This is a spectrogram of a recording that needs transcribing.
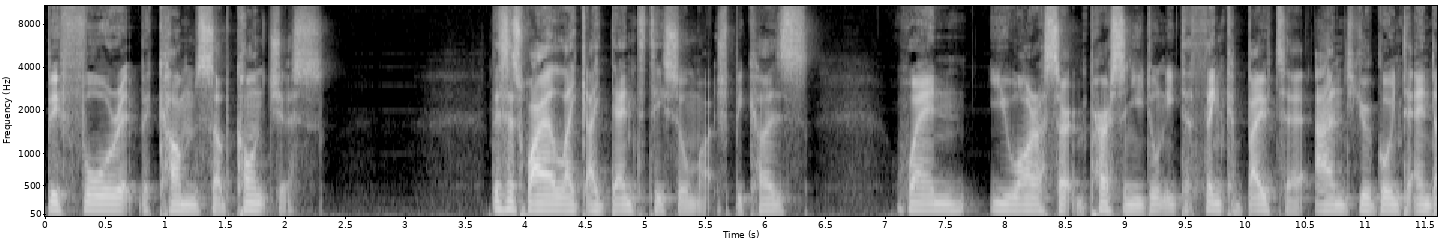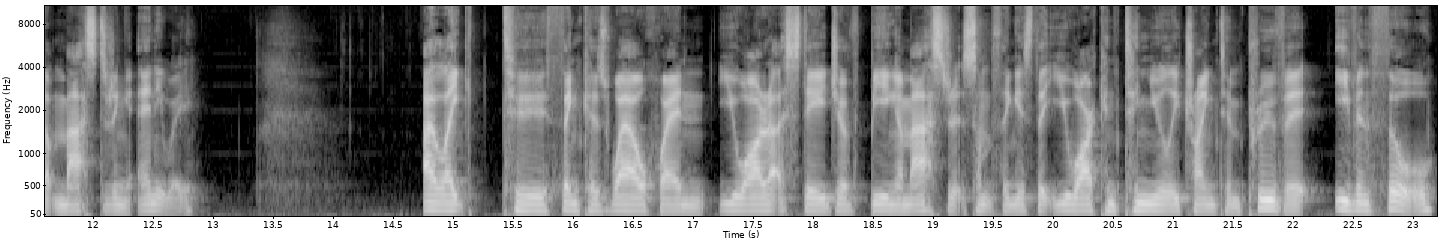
before it becomes subconscious. This is why I like identity so much because when you are a certain person, you don't need to think about it and you're going to end up mastering it anyway. I like to think as well when you are at a stage of being a master at something is that you are continually trying to improve it, even though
